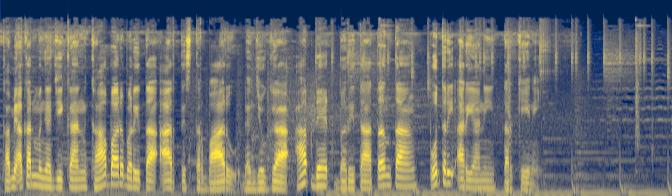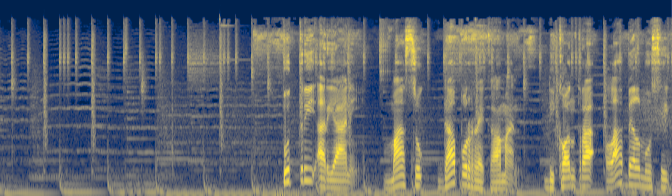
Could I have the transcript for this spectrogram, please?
Kami akan menyajikan kabar berita artis terbaru Dan juga update berita tentang Putri Aryani terkini. Putri Aryani masuk dapur rekaman di kontrak label musik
